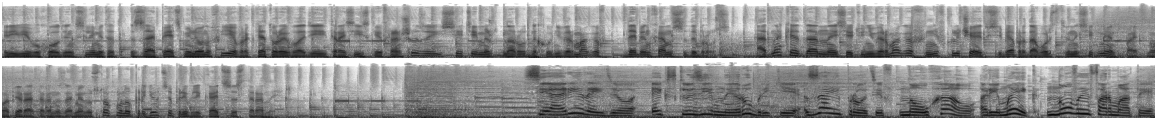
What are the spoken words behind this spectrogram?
Revivo Holdings Limited за 5 миллионов евро, которая владеет российской франшизой сети международных универмагов Дебенхамс де Брус. Однако данная сеть универмагов не включает в себя продовольственный сегмент, поэтому оператора на замену Стокману придется привлекать со стороны. Сиари Радио. Эксклюзивные рубрики «За и против», «Ноу-хау», «Ремейк», «Новые форматы».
